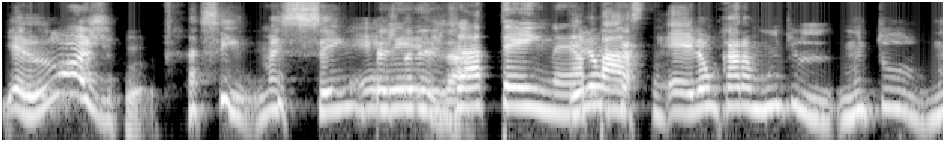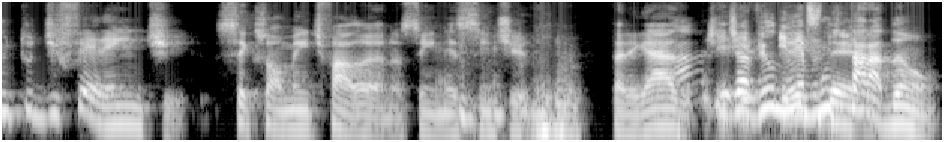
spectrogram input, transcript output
E ele, lógico, assim, mas sem Ele pestanejar já tem, né? ele é, um ca- é, ele é um cara muito, muito, muito diferente, sexualmente falando, assim, nesse sentido. Tá ligado? Ah, a gente já viu Ele é nudes muito dele. taradão,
